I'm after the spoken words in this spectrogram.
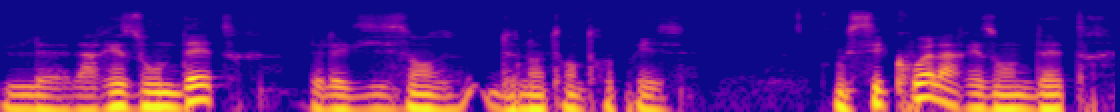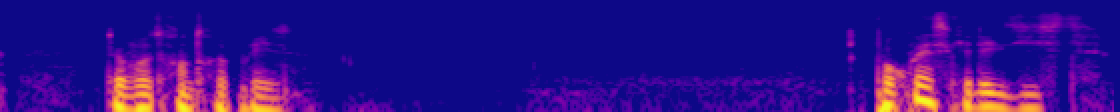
la raison d'être de l'existence de notre entreprise. Donc c'est quoi la raison d'être de votre entreprise Pourquoi est-ce qu'elle existe?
